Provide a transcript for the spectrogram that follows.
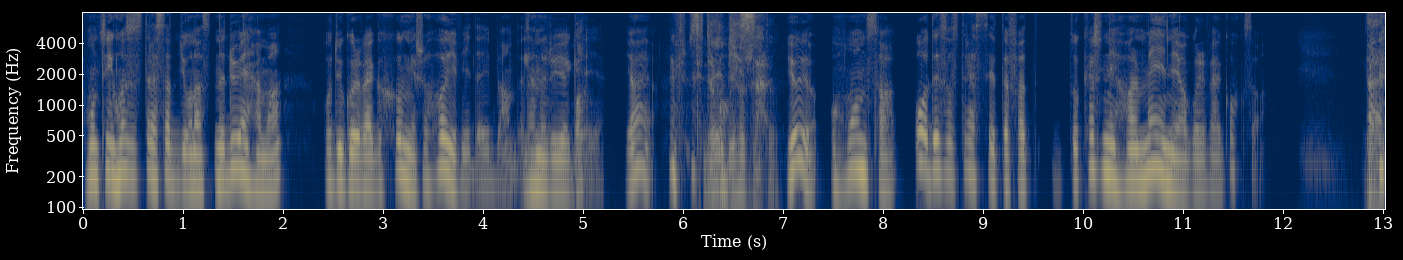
hon, hon är så stressad Jonas, när du är hemma och du går iväg och sjunger så höjer vi dig ibland, eller när du gör grejer. Ja, ja. Nej, det hörs inte. Jo, jo. Och hon sa, åh det är så stressigt därför att då kanske ni hör mig när jag går iväg också. Där.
